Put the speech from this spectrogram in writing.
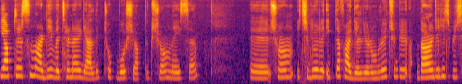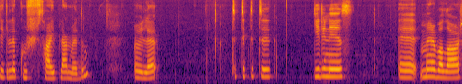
yaptırsınlar diye veteriner geldik. Çok boş yaptık şu an. Neyse. Ee, şu an içi böyle ilk defa geliyorum buraya. Çünkü daha önce hiçbir şekilde kuş sahiplenmedim. Öyle tık tık tık tık giriniz. Ee, merhabalar.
